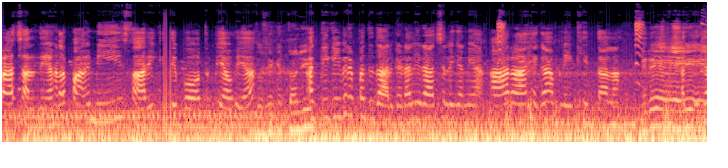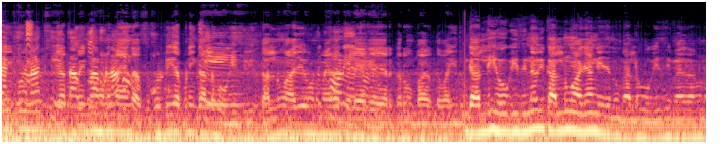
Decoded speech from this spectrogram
ਆ ਚੱਲਦੇ ਆ ਹਨਾ? ਪਾ ਮੀਂਹ ਸਾਰੇ ਕਿਤੇ ਬਹੁਤ ਪਿਆ ਹੋਇਆ। ਤੁਸੀਂ ਕਿੱਥੋਂ ਜੀ? ਅੱਗੇ ਕਈ ਵਾਰ ਆਪਾਂ ਦਦਾਰਗੜ੍ਹ ਵਾਲੀ ਰਾਹ ਚਲੇ ਜਾਂਦੇ ਆ ਆ ਰਾਹ ਹੈਗਾ ਆਪਣੇ ਖੇਤਾਂ ਵਾਲਾ। ਵੀਰੇ ਇਹ ਇਹ ਜਾ ਕੇ ਹਨਾ ਖੇਤ ਆਊਗਾ ਆਪਣਾ। ਮੈਂ ਦੱਸ ਤੁਹਾਡੀ ਆਪਣੀ ਗੱਲ ਹੋ ਗਈ ਸੀ ਕੱਲ ਨੂੰ ਆ ਹੁਣ ਮੈਂ ਤਾਂ ਚਲਿਆ ਗਿਆ ਯਾਰ ਘਰੋਂ ਬਾਹਰ ਦਵਾਈ ਦੂ ਗੱਲ ਹੀ ਹੋ ਗਈ ਸੀ ਨਾ ਵੀ ਕੱਲ ਨੂੰ ਆ ਜਾਾਂਗੇ ਜਦੋਂ ਗੱਲ ਹੋ ਗਈ ਸੀ ਮੈਂ ਤਾਂ ਹੁਣ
